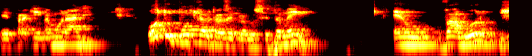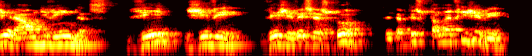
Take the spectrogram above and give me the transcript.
é, para quem vai morar ali. Outro ponto que eu quero trazer para você também é o valor geral de vendas, VGV. VGV, você já escutou? Você deve ter escutado FGV,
